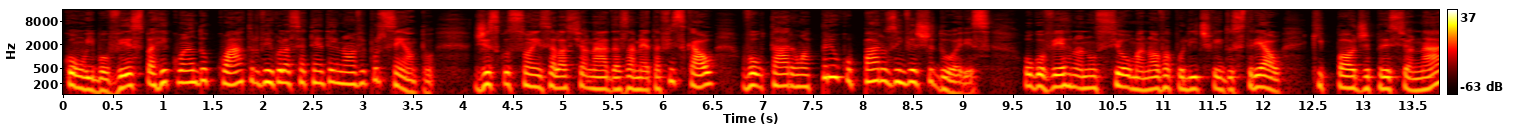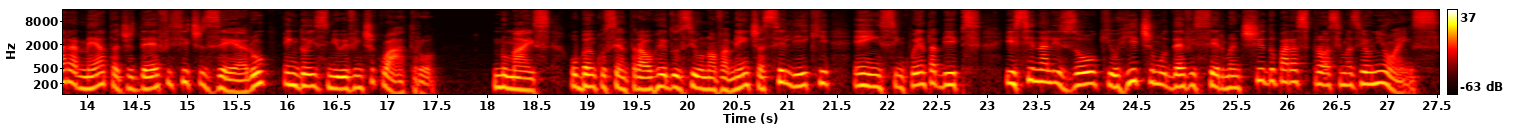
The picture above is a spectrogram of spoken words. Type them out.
com o Ibovespa recuando 4,79%. Discussões relacionadas à meta fiscal voltaram a preocupar os investidores. O governo anunciou uma nova política industrial que pode pressionar a meta de déficit zero em 2024. No mais, o Banco Central reduziu novamente a Selic em 50 bips e sinalizou que o ritmo deve ser mantido para as próximas reuniões.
